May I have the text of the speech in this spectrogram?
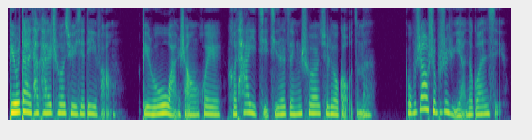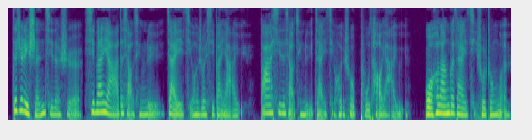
比如带她开车去一些地方，比如晚上会和她一起骑着自行车去遛狗子们。我不知道是不是语言的关系，在这里神奇的是，西班牙的小情侣在一起会说西班牙语。巴西的小情侣在一起会说葡萄牙语，我和狼哥在一起说中文。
